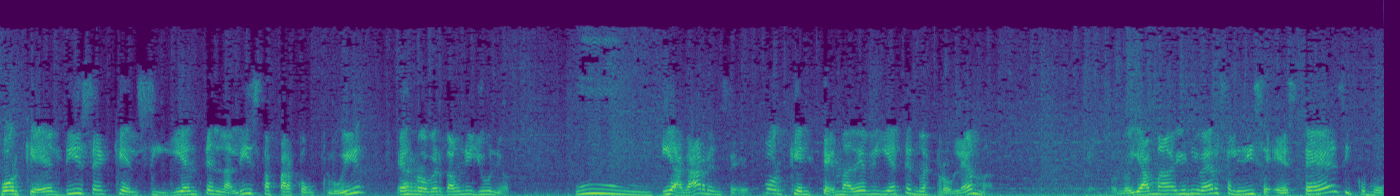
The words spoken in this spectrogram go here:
Porque él dice que el siguiente en la lista para concluir es Robert Downey Jr. Y agárrense, porque el tema de billetes no es problema. Solo llama Universal y dice, este es, y como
